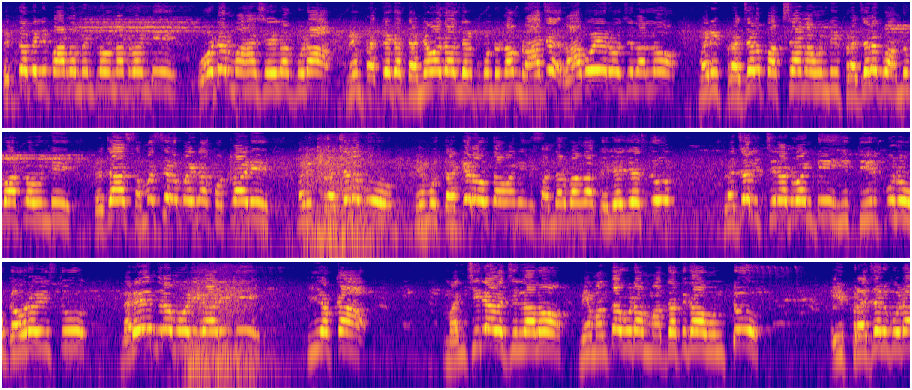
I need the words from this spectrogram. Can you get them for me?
పెద్దపల్లి పార్లమెంట్లో ఉన్నటువంటి ఓటర్ మహాశయులకు కూడా మేము ప్రత్యేక ధన్యవాదాలు తెలుపుకుంటున్నాం. రాజ రాబోయే రోజులలో మరి ప్రజల పక్షాన ఉండి ప్రజలకు అందుబాటులో ఉండి ప్రజా సమస్యలపైన కొట్లాడి మరి ప్రజలకు మేము దగ్గర అవుతామని ఈ సందర్భంగా తెలియజేస్తూ ప్రజలు ఇచ్చినటువంటి ఈ తీర్పును గౌరవిస్తూ నరేంద్ర మోడీ గారికి ఈ యొక్క మంచిర్యాల జిల్లాలో మేమంతా కూడా మద్దతుగా ఉంటూ ఈ ప్రజలు కూడా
